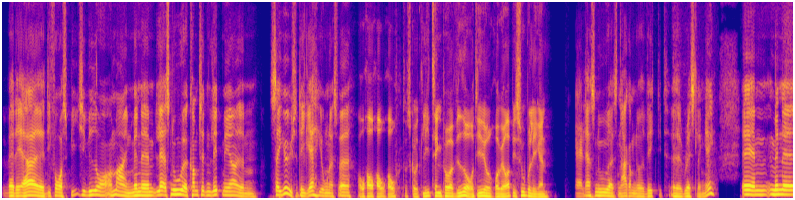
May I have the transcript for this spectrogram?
hvad det er, øh, de får at spise i Hvidovre omegn. Men øh, lad os nu øh, komme til den lidt mere øh, seriøse del. Ja, Jonas, hvad? Hov, hov, hov, hov. Du skal jo lige tænke på, at Hvidovre, de er jo rykket op i Superligaen. Ja, lad os nu uh, snakke om noget vigtigt uh, wrestling, ikke? Øhm, men øh,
